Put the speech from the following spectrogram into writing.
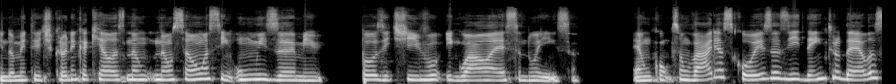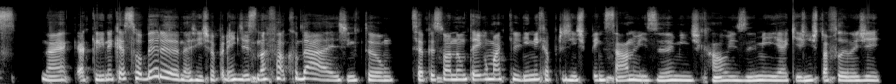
endometrite crônica, que elas não, não são assim, um exame positivo igual a essa doença. É um, são várias coisas e dentro delas né? A clínica é soberana, a gente aprende isso na faculdade. Então, se a pessoa não tem uma clínica para a gente pensar no exame, indicar o exame, e aqui a gente está falando de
